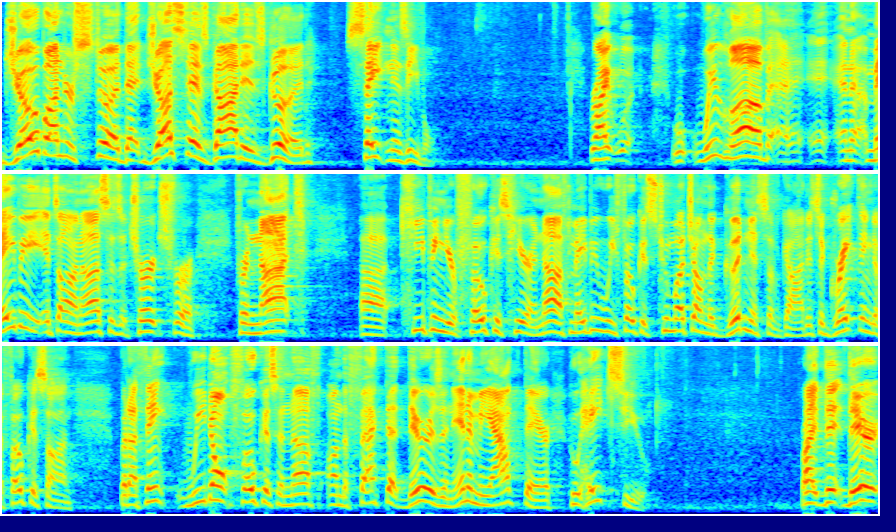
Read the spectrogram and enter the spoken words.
Job understood that just as God is good, Satan is evil. Right? We love, and maybe it's on us as a church for, for not uh, keeping your focus here enough. Maybe we focus too much on the goodness of God. It's a great thing to focus on. But I think we don't focus enough on the fact that there is an enemy out there who hates you. Right? There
